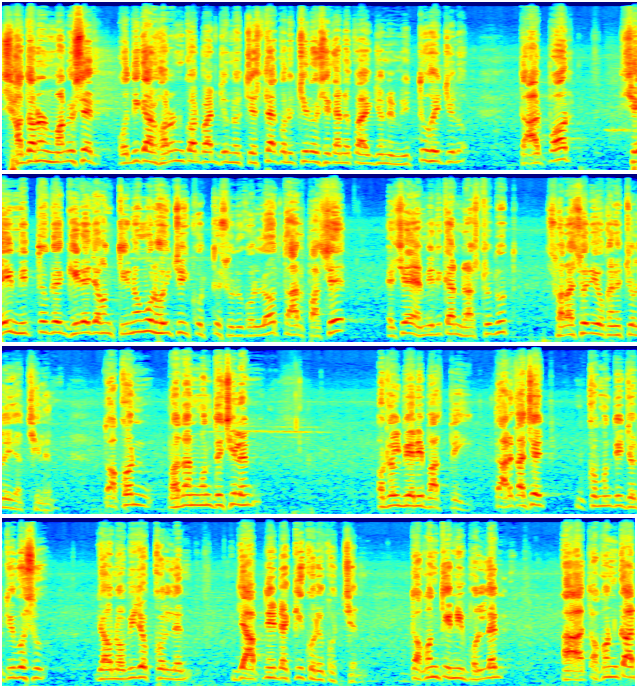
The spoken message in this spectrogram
সাধারণ মানুষের অধিকার হরণ করবার জন্য চেষ্টা করেছিল, সেখানে কয়েকজনের মৃত্যু হয়েছিল। তারপর সেই মৃত্যুকে ঘিরে যখন তৃণমূল হইচই করতে শুরু করল, তার পাশে এসে আমেরিকান রাষ্ট্রদূত সরাসরি ওখানে চলে যাচ্ছিলেন। তখন প্রধানমন্ত্রী ছিলেন অটল বিহারী বাজপেয়ী। তার কাছে মুখ্যমন্ত্রী জ্যোতি বসু যখন অভিযোগ করলেন যে, আপনি এটা কী করে করছেন? তখন তিনি বললেন তখনকার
